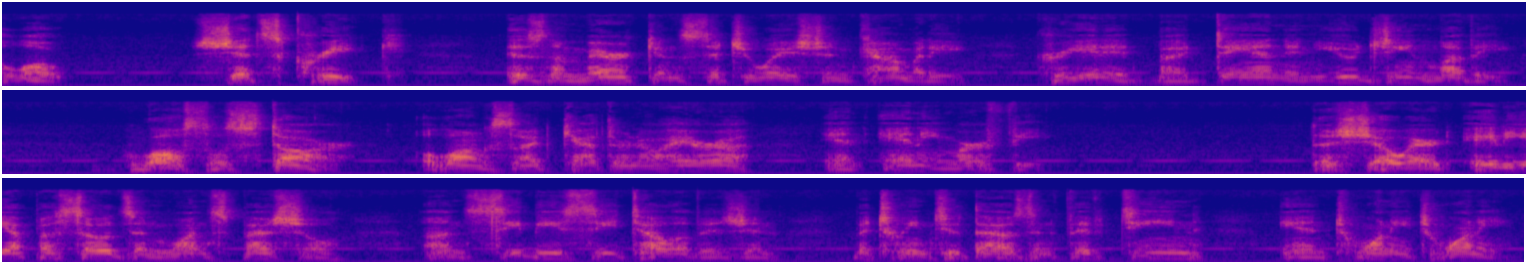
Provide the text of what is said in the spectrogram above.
Hello. Schitt's Creek is an American situation comedy created by Dan and Eugene Levy, who also star alongside Catherine O'Hara and Annie Murphy. The show aired 80 episodes and one special on CBC television between 2015 and 2020.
